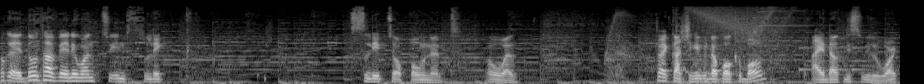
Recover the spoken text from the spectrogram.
Okay, I don't have anyone to inflict sleep to opponent. Oh well. Try catching it with a Pokeball. I doubt this will work.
